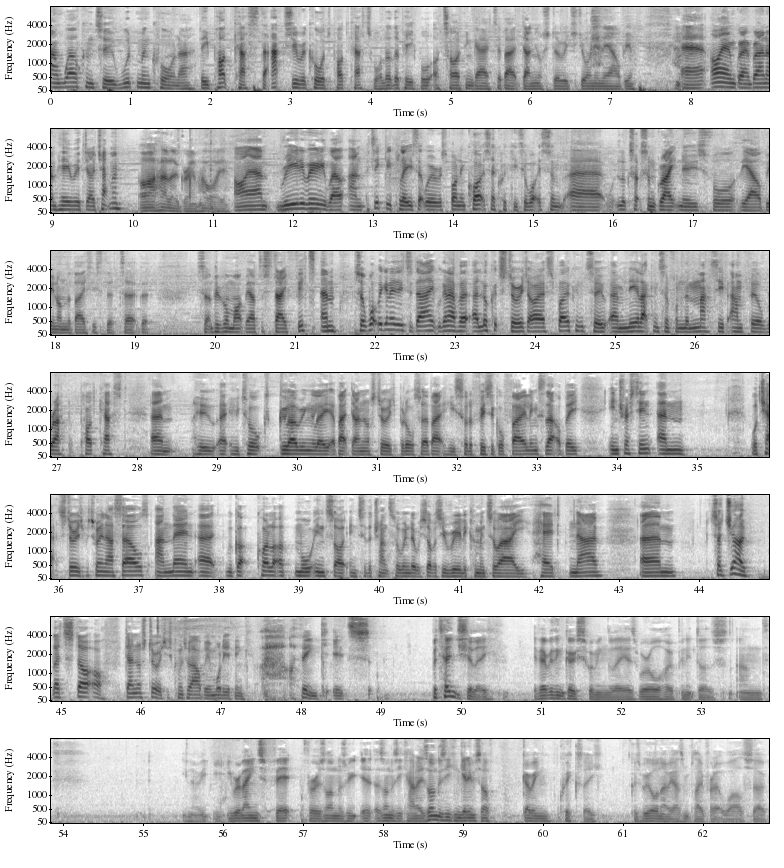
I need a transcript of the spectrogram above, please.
And welcome to Woodman Corner, the podcast that actually records podcasts while other people are typing out about Daniel Sturridge joining the Albion. Uh, I am Graham Brown. I'm here with Joe Chapman. Oh, hello, Graham. How are you? I am really, really well, and particularly pleased that we're responding quite so quickly to what is some uh, looks like some great news for the Albion on the basis that uh, that certain people might be able to stay fit. Um, so what we're going to do today, we're going to have a, a look at Sturridge. I have spoken to um, Neil Atkinson from the massive Anfield Wrap podcast. Um, who uh, who talks glowingly about Daniel Sturridge, but also about his sort of physical failings. So that'll be interesting. Um, we'll chat Sturridge between ourselves, and then uh, we've got quite a lot of more insight into the transfer window, which is obviously really coming to a head now. Um, so, Joe, let's start off. Daniel Sturridge is coming to Albion. What do you think? I think it's potentially, if everything goes swimmingly, as we're all hoping it does, and you know he, he remains fit for as long as we, as long as he can, as long as he can get himself going quickly, because we all know he hasn't played for a little while. So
